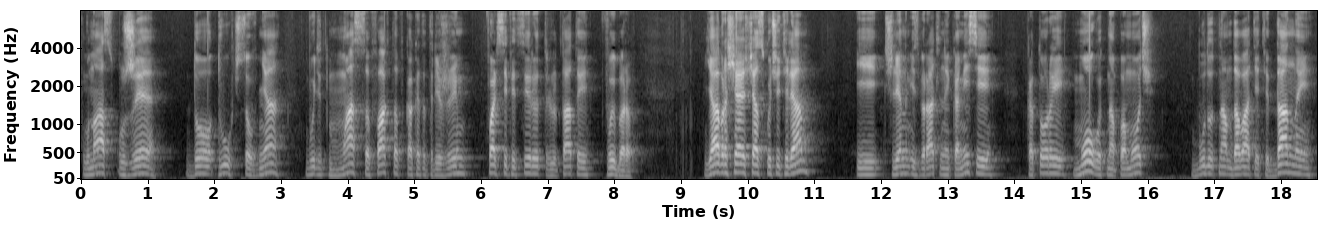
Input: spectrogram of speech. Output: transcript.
у нас уже до 2 часов дня будет масса фактов, как этот режим фальсифицирует результаты выборов. Я обращаюсь сейчас к учителям и членам избирательной комиссии, которые могут нам помочь, будут нам давать эти данные,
